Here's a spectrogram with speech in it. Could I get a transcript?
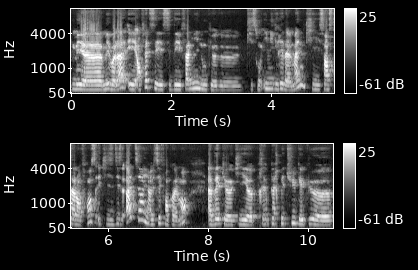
mais euh, mais voilà. Et en fait, c'est c'est des familles donc de, qui sont immigrées d'Allemagne, qui s'installent en France et qui se disent ah tiens, il y a un lycée franco-allemand avec euh, qui perpétue quelques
